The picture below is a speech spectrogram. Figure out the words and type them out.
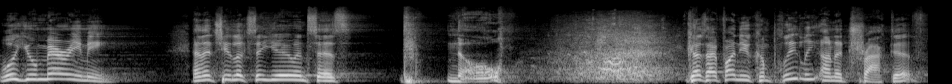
Will you marry me? And then she looks at you and says, No. Because I find you completely unattractive.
